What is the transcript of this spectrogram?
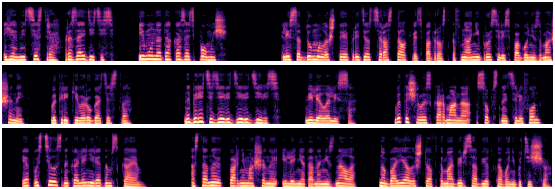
«Я медсестра, разойдитесь. Ему надо оказать помощь. Лиса думала, что ей придется расталкивать подростков, но они бросились в погоню за машиной, выкрикивая ругательства. «Наберите 999», — велела Лиса. Вытащила из кармана собственный телефон и опустилась на колени рядом с Каем. Остановит парня машину или нет, она не знала, но боялась, что автомобиль собьет кого-нибудь еще.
